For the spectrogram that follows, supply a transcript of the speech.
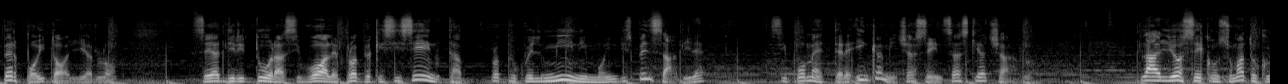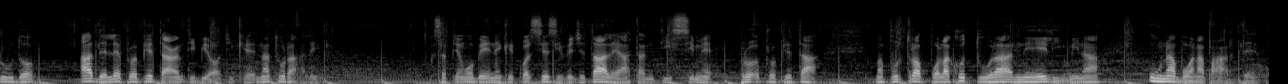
per poi toglierlo. Se addirittura si vuole proprio che si senta proprio quel minimo indispensabile, si può mettere in camicia senza schiacciarlo. L'aglio, se consumato crudo, ha delle proprietà antibiotiche naturali. Sappiamo bene che qualsiasi vegetale ha tantissime pro- proprietà, ma purtroppo la cottura ne elimina una buona parte.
